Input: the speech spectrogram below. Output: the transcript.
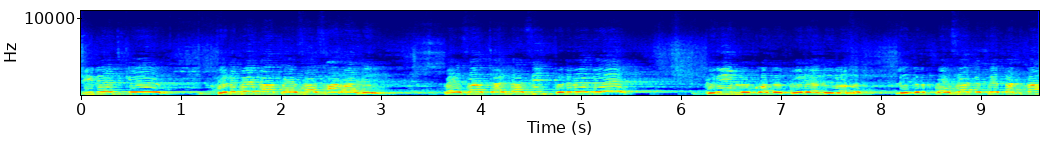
ਮੁਰਦਾਬਾਦ ਮੁਰਦਾਬਾਦ ਧੱਕੇਸ਼ਾਹੀ ਨਹੀਂ ਚਲੇਗੀ ਨਹੀਂ 11 ਕਰੋੜ 48 ਲੱਖ ਦਾ ਕੱਲੇ ਸੰਗਰੂਰ ਦਾ ਹੈ, ਜਿਹਦੇ ਚ ਕਿ ਦਿੜਵੇ ਦਾ ਪੈਸਾ ਸਾਰਾ ਇਹ ਪੈਸਾ ਚਾਹੀਦਾ ਸੀ ਦਿੜਵੇ ਦੇ ਗਰੀਬ ਲੋਕਾਂ ਦੇ ਵਿਹੜਿਆਂ ਦੇ ਵੱਲ ਲੇਕਿਨ ਪੈਸਾ ਕਿੱਥੇ ਤੱਕਤਾ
